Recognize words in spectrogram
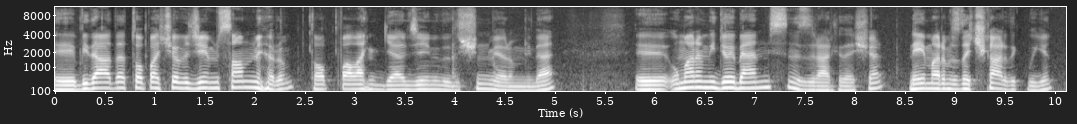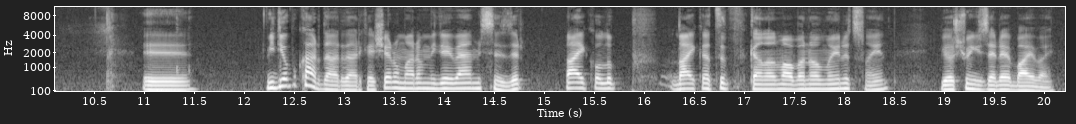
Ee, bir daha da top açabileceğimi sanmıyorum. Top falan geleceğini de düşünmüyorum bir daha. Ee, umarım videoyu beğenmişsinizdir arkadaşlar. Neymar'ımızı da çıkardık bugün. Ee, video bu kadardı arkadaşlar. Umarım videoyu beğenmişsinizdir. Like olup like atıp kanalıma abone olmayı unutmayın. Görüşmek üzere bay bay.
